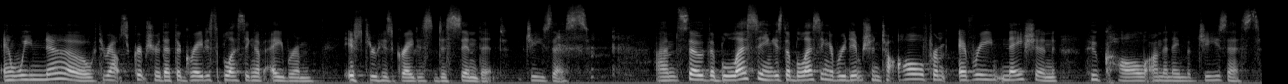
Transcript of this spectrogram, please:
And we know throughout Scripture that the greatest blessing of Abram is through his greatest descendant, Jesus. Um, so the blessing is the blessing of redemption to all from every nation who call on the name of Jesus.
